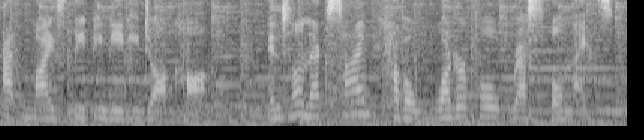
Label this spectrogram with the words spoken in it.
at mysleepingbaby.com. Until next time, have a wonderful, restful night.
